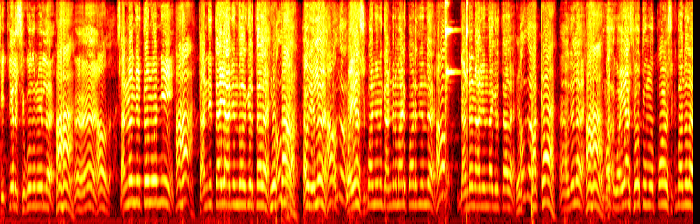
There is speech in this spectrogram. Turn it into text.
ಸಿಕ್ಕಿಲ್ಲ ಸಿಗೋದನು ಇಲ್ಲ ಆಹಾ. ಹಾ, ಹಾ. ಹೌದು. ಸಣ್ಣಂದಿರ್ತಾವ ನೋಡಿ ನೀ ತಂದೆ ತಾಯಿ ಆದಿಂದ ಹೋಗಿರ್ತಾಳ ಇರ್ತಾಳ ಹೌದಿಲ್ಲ ಹೌದು. ವಯಸ್ಸು ಬಂದಿಂದ ಗಂಡನ ಮಾಡಿ ಕೊಡದಿಂದ ಹೌದ್. ಗಂಡನ ಆದಿಂದಾಗಿರ್ತಾಳ ಇರ್- ಹೌದು. ಪಕ್ಕ ಹಾ, ಹೌದಿಲ್ಲ ಮತ್ತೆ ಮತ್ ವಯಸ್ಸು ಹೋತು ಮುಪ್ಪ ವರ್ಷಕ್ಕೆ ಬಂದಲ್ಲ.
